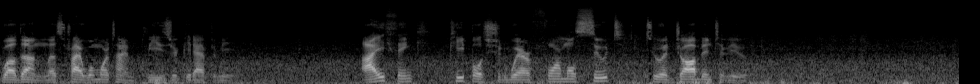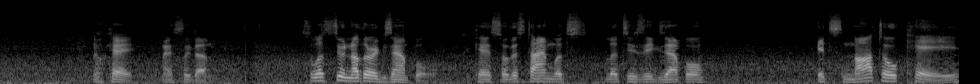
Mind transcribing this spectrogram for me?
Well done. Let's try one more time. Please repeat after me. I think people should wear a formal suit to a job interview. Okay, nicely done. So let's do another example. Okay, so this time let's let's use the example it's not okay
